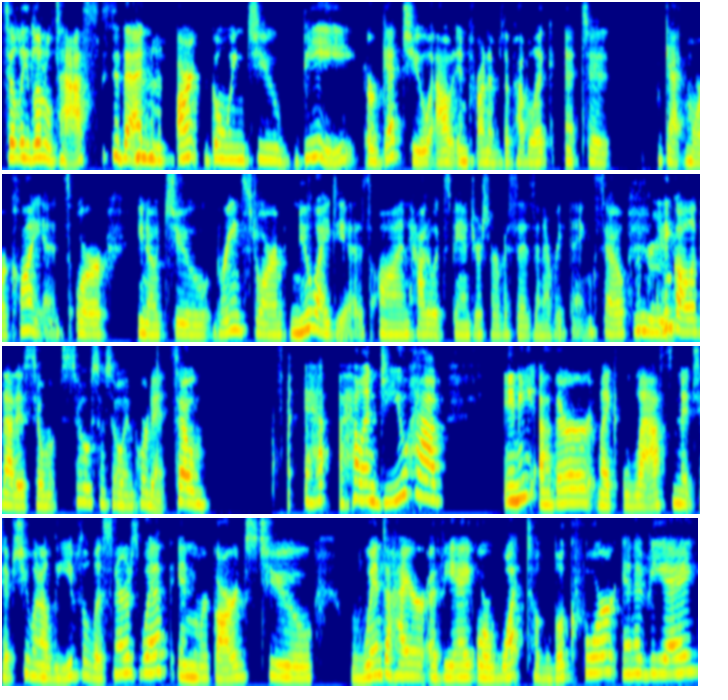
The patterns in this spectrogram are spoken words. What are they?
silly little tasks that mm-hmm. aren't going to be or get you out in front of the public eh, to get more clients or you know to brainstorm new ideas on how to expand your services and everything. So mm-hmm. i think all of that is so so so so important. So H- helen do you have any other like last minute tips you want to leave the listeners with in regards to when to hire a va or what to look for in a va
